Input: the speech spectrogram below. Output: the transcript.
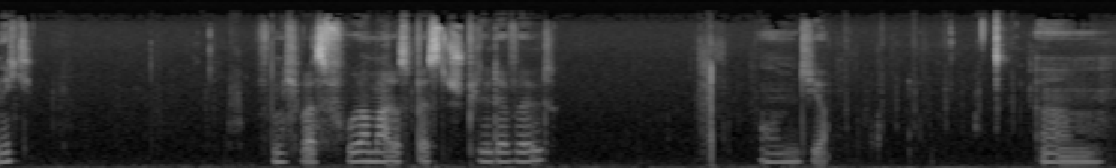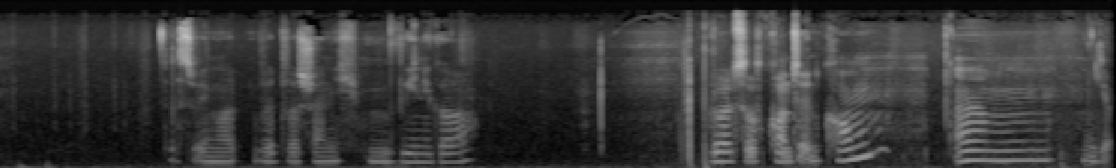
nicht. Für mich war es früher mal das beste Spiel der Welt. Und ja. Ähm, deswegen wird wahrscheinlich weniger Brawl Stars Content kommen. Ähm, ja.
